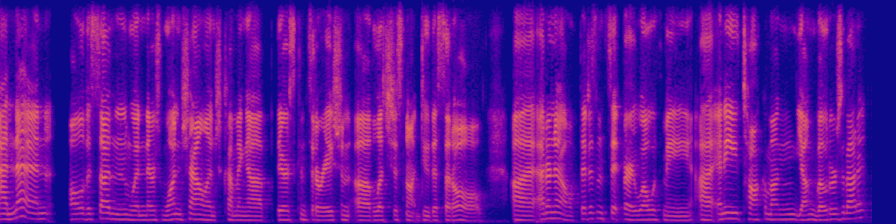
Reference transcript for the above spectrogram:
And then all of a sudden, when there's one challenge coming up, there's consideration of let's just not do this at all. Uh, I don't know. That doesn't sit very well with me. Uh, any talk among young voters about it?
